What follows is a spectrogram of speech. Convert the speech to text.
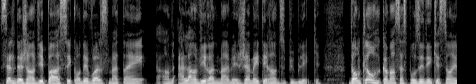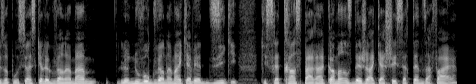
Celle de janvier passé qu'on dévoile ce matin en- à l'environnement avait jamais été rendue publique. Donc là, on commence à se poser des questions dans les oppositions. Est-ce que le gouvernement, le nouveau gouvernement qui avait dit qu'il qu'il serait transparent, commence déjà à cacher certaines affaires?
